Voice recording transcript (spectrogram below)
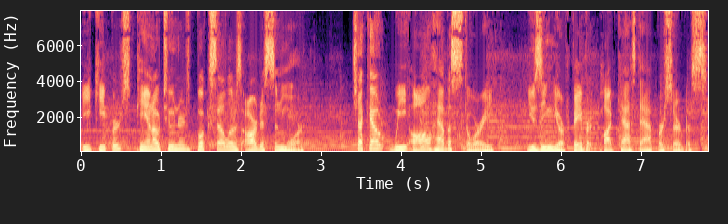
beekeepers, piano tuners, booksellers, artists, and more. Check out We All Have a Story using your favorite podcast app or service.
